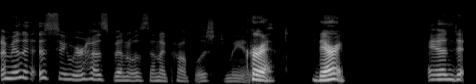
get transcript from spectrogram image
I'm going to assume your husband was an accomplished man. Correct. Very. And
